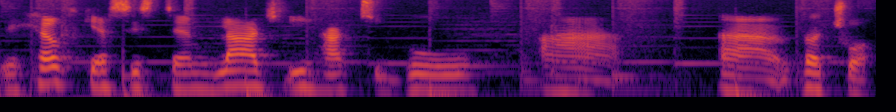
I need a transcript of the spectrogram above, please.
the healthcare system, largely had to go uh, uh, virtual.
